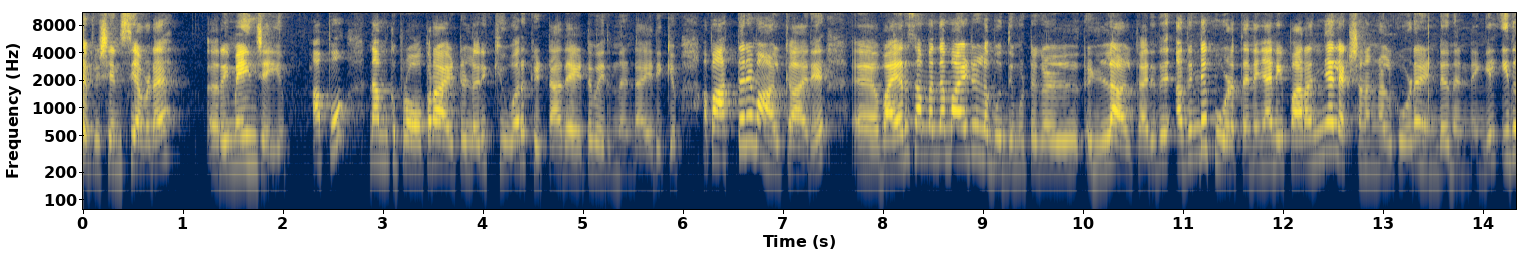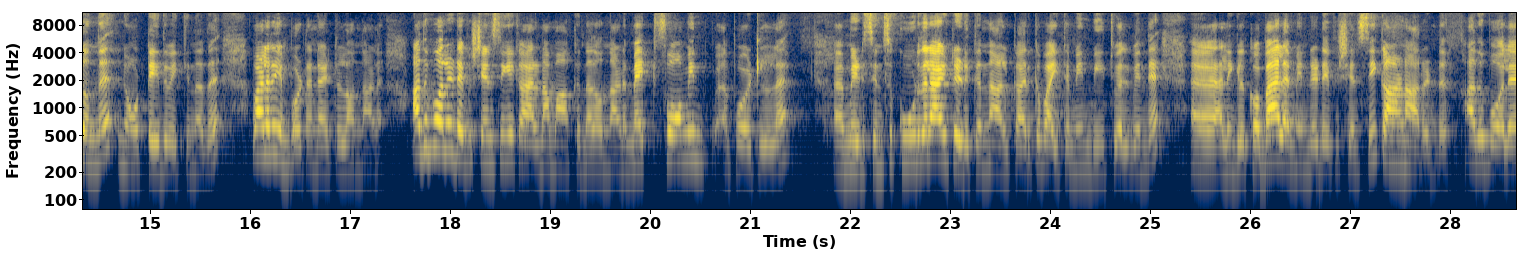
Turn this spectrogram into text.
ഡെഫിഷ്യൻസി അവിടെ റിമെയിൻ ചെയ്യും. അപ്പോൾ നമുക്ക് ഒരു ക്യൂർ കിട്ടാതെ ആയിട്ട് വരുന്നുണ്ടായിരിക്കും. അപ്പോൾ അത്തരം ആൾക്കാർ വയറ് സംബന്ധമായിട്ടുള്ള ബുദ്ധിമുട്ടുകൾ ഉള്ള ആൾക്കാർ ഇത് അതിന്റെ കൂടെ തന്നെ ഞാൻ ഈ പറഞ്ഞ ലക്ഷണങ്ങൾ കൂടെ ഉണ്ടെന്നുണ്ടെങ്കിൽ ഇതൊന്ന് നോട്ട് ചെയ്ത് വെക്കുന്നത് വളരെ ഇമ്പോർട്ടന്റ് ആയിട്ടുള്ള ഒന്നാണ്. അതുപോലെ ഡെഫിഷ്യൻസിക്ക് കാരണമാക്കുന്നത് ഒന്നാണ് മെറ്റ്ഫോമിൻ പോയിട്ടുള്ള മെഡിസിൻസ് കൂടുതലായിട്ട് എടുക്കുന്ന ആൾക്കാർക്ക് വൈറ്റമിൻ ബി ട്വൽവിന്റെ അല്ലെങ്കിൽ കൊബാലമിന്റെ ഡെഫിഷ്യൻസി കാണാറുണ്ട്. അതുപോലെ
